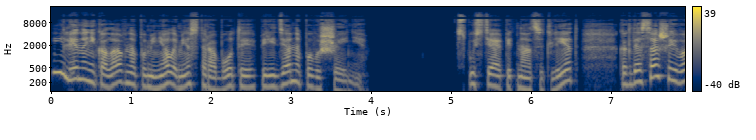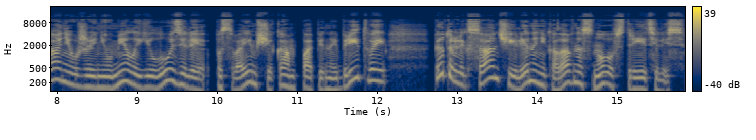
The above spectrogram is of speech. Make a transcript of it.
И Елена Николаевна поменяла место работы, перейдя на повышение. Спустя пятнадцать лет, когда Саша и Ваня уже неумело елозили по своим щекам папиной бритвой, Петр Александрович и Елена Николаевна снова встретились.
